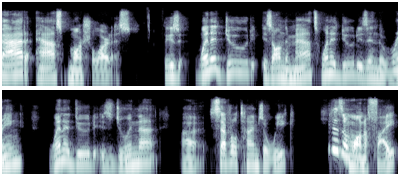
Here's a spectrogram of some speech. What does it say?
badass martial artists. Because when a dude is on the mats, when a dude is in the ring, when a dude is doing that uh, several times a week, he doesn't want to fight.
